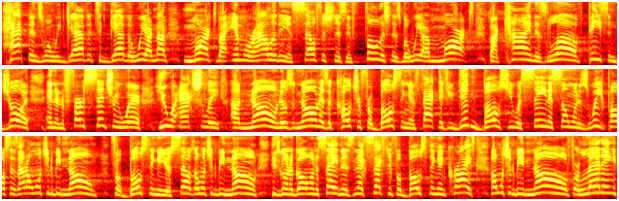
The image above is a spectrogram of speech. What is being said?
happens when we gather together. We are not marked by immorality and selfishness and foolishness, but we are marked by kindness, love, peace, and joy. And in the first century, where you were actually uh, known, known, it was known as a culture for boasting. In fact, if you didn't boast, you were seen as someone who's weak. Paul says, I don't want you to be known for boasting in yourselves. I want you to be known, he's going to go on to say in his next section, for boasting in Christ. I want you to be known for letting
